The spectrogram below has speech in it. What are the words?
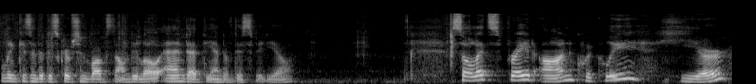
Link is in the description box down below and at the end of this video. So let's spray it on quickly here.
